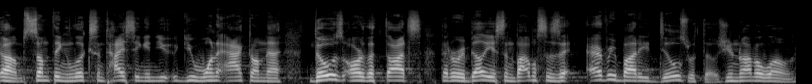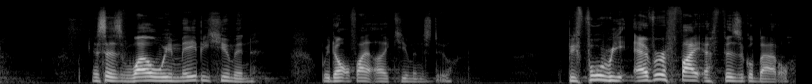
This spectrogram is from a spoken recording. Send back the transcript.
um, something looks enticing and you, you want to act on that, those are the thoughts that are rebellious. And the Bible says that everybody deals with those. You're not alone. It says, while we may be human, we don't fight like humans do before we ever fight a physical battle,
